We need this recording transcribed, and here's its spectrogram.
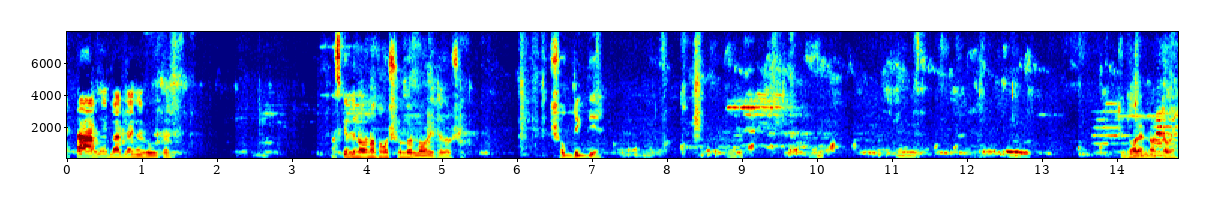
একটা আর্মি ব্লাড লাইনের কবুতর আজকের দিন অন্যতম সুন্দর নর এটা দর্শক। সব দিক দিয়ে। ধরেন নটটা ভাই।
